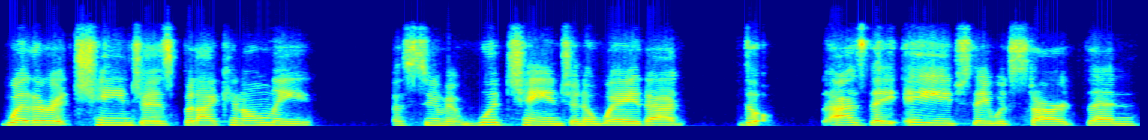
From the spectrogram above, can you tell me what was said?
whether it changes, but I can only assume it would change in a way that the as they age, they would start then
